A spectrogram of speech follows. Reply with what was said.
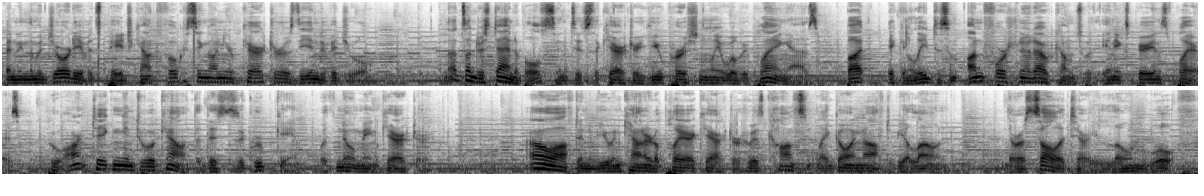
spending the majority of its page count focusing on your character as the individual. That's understandable since it's the character you personally will be playing as, but it can lead to some unfortunate outcomes with inexperienced players who aren't taking into account that this is a group game with no main character. How often have you encountered a player character who is constantly going off to be alone? They're a solitary lone wolf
